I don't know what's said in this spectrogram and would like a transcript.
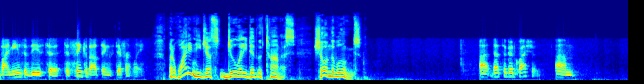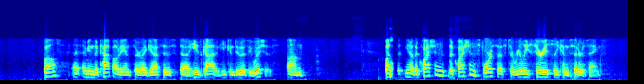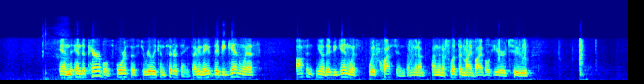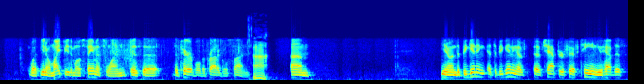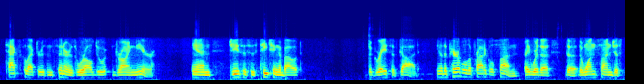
by means of these to to think about things differently. But why didn't he just do what he did with Thomas? Show him the wounds. Uh, that's a good question. Um, well, I mean, the cop out answer, I guess, is uh, he's God and he can do as he wishes. Um, but you know, the question the questions force us to really seriously consider things, and and the parables force us to really consider things. I mean, they they begin with often, you know, they begin with with questions. I'm gonna I'm gonna flip in my Bible here to what you know might be the most famous one is the the parable of the prodigal son. Ah. Um, you know, in the beginning, at the beginning of, of chapter 15, you have this tax collectors and sinners were all do, drawing near, and Jesus is teaching about the grace of God. You know, the parable of the prodigal son, right, where the the the one son just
